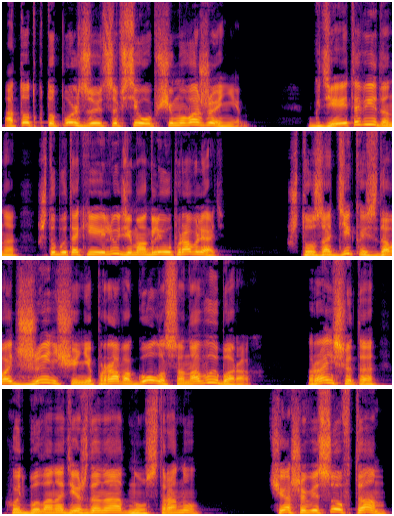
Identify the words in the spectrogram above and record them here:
а тот, кто пользуется всеобщим уважением? Где это видано, чтобы такие люди могли управлять? Что за дикость давать женщине право голоса на выборах? Раньше-то хоть была надежда на одну страну. Чаша весов там,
